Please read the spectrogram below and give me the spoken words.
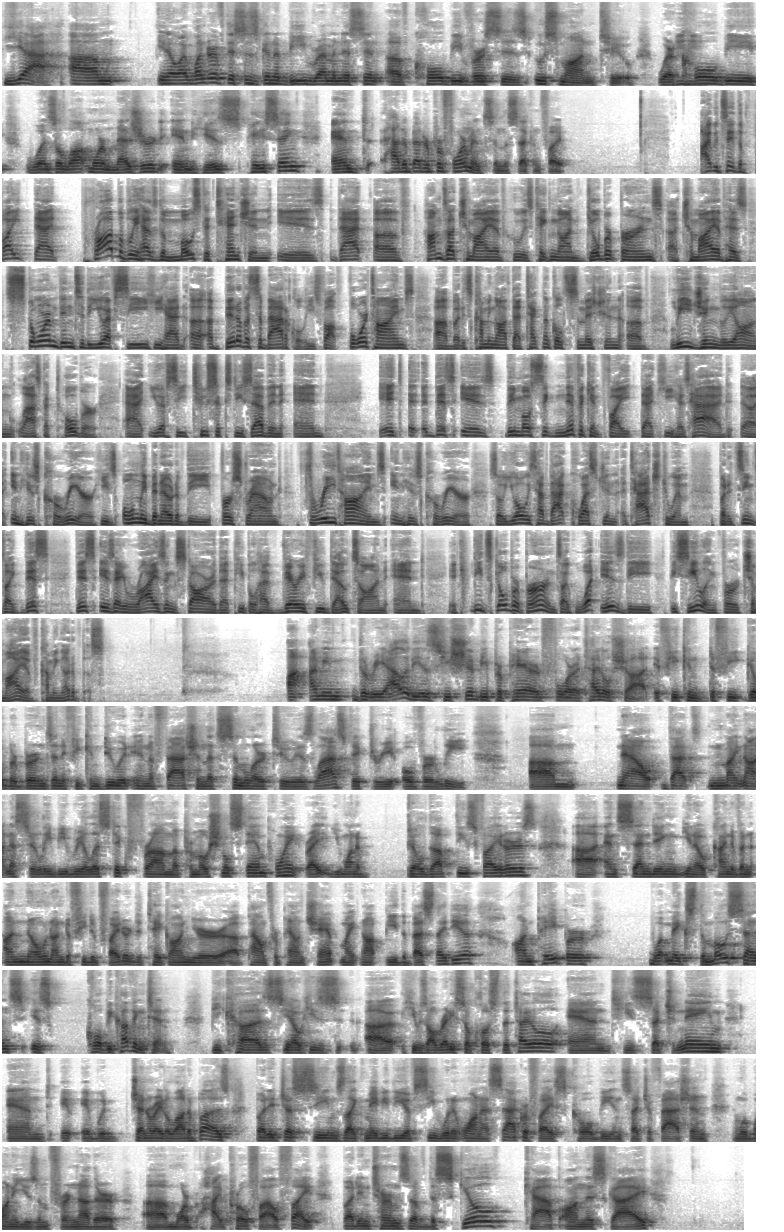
Yeah. Um, you know, I wonder if this is going to be reminiscent of Colby versus Usman too, where mm-hmm. Colby was a lot more measured in his pacing and had a better performance in the second fight. I would say the fight that probably has the most attention is that of Hamza Chimaev, who is taking on Gilbert Burns. Uh, Chimaev has stormed into the UFC. He had a, a bit of a sabbatical. He's fought four times, uh, but it's coming off that technical submission of Li Jingliang last October at UFC 267. And it, it, this is the most significant fight that he has had uh, in his career. He's only been out of the first round three times in his career, so you always have that question attached to him. But it seems like this this is a rising star that people have very few doubts on. And if he beats Gilbert Burns, like what is the the ceiling for Chimaev coming out of this? I mean, the reality is he should be prepared for a title shot if he can defeat Gilbert Burns and if he can do it in a fashion that's similar to his last victory over Lee. Um, now, that might not necessarily be realistic from a promotional standpoint, right? You want to build up these fighters uh, and sending, you know, kind of an unknown undefeated fighter to take on your uh, pound for pound champ might not be the best idea. On paper, what makes the most sense is Colby Covington because you know he's uh, he was already so close to the title and he's such a name and it, it, would generate a lot of buzz. But it just seems like maybe the UFC wouldn't want to sacrifice Colby in such a fashion and would want to use him for another uh, more high profile fight. But in terms of the skill cap on this guy,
